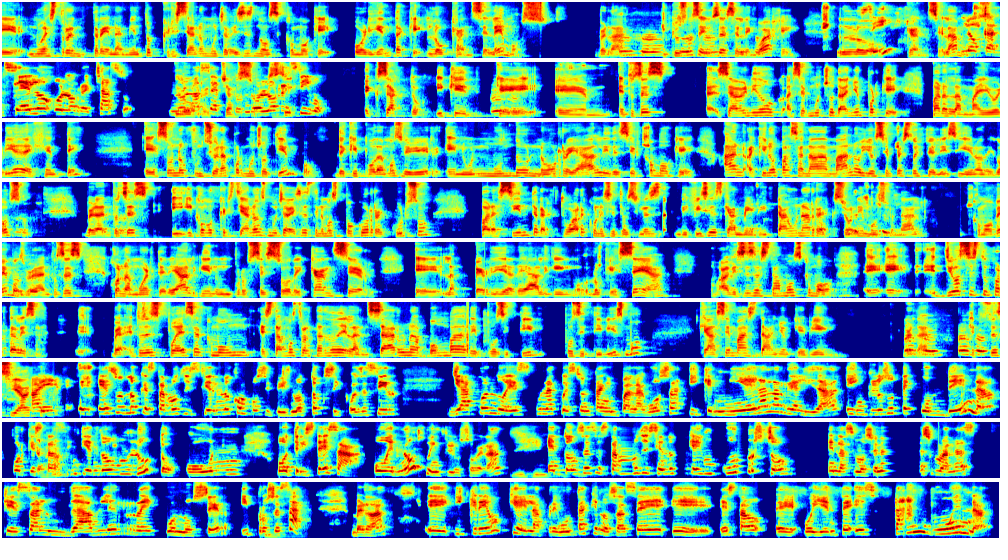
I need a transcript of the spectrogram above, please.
eh, nuestro entrenamiento cristiano muchas veces nos como que orienta que lo cancelemos, ¿verdad? Incluso se usa ese lenguaje, lo cancelamos. Lo cancelo o lo rechazo, no lo, acepto, no lo recibo. Exacto, y que, que em, entonces eh, se ha venido a hacer mucho daño porque para la mayoría de gente eso no funciona por mucho tiempo, de que podamos vivir en un mundo no real y decir como que, ah, aquí no pasa nada malo, yo siempre estoy feliz y lleno de gozo, ¿verdad? Entonces, y, como cristianos muchas veces tenemos poco recurso para sí interactuar con situaciones difíciles que amerita una reacción emocional como vemos, ¿verdad? Entonces, con la muerte de alguien, un proceso de cáncer, eh, la pérdida de alguien o lo que sea, a veces estamos como, eh, eh, Dios es tu fortaleza. entonces puede ser como un, estamos tratando de lanzar una bomba de positivismo que hace más daño que bien. ¿verdad? Entonces ya... eso es lo que estamos diciendo con positivismo tóxico, es decir, ya cuando es una cuestión tan empalagosa y que niega la realidad e incluso te condena porque estás sintiendo un luto o, un, o tristeza o enojo incluso, ¿verdad? Entonces estamos diciendo que hay un curso en las emociones humanas que es saludable reconocer y procesar, ¿verdad? Eh, y creo que la pregunta que nos hace eh, esta eh, oyente es tan buena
